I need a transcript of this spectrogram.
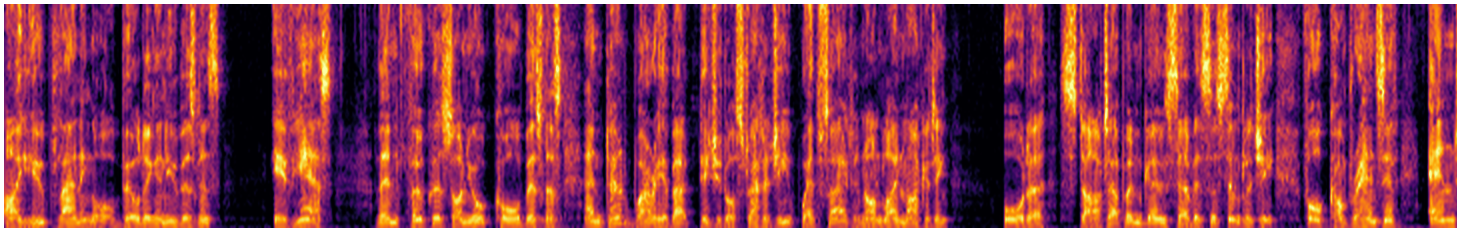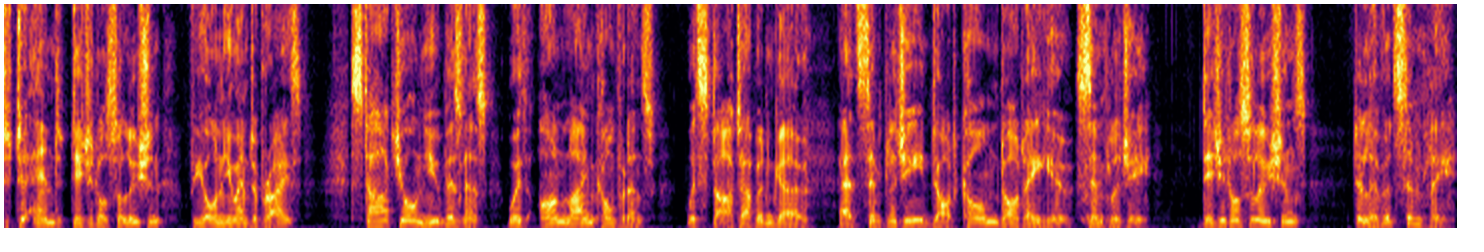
Are you planning or building a new business? If yes, then focus on your core business and don't worry about digital strategy, website, and online marketing. Order Startup and Go service of Simplogy for comprehensive end-to-end digital solution for your new enterprise. Start your new business with online confidence with Startup and Go at simplogy.com.au. Simplogy. Digital solutions delivered simply.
